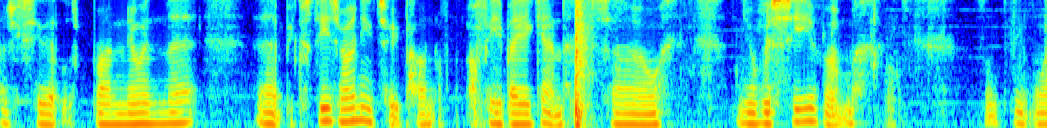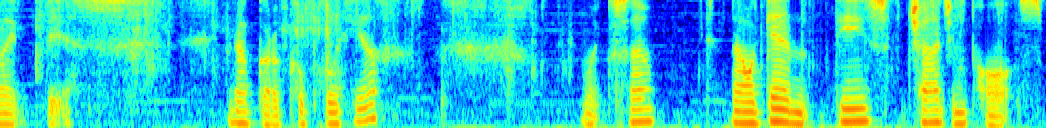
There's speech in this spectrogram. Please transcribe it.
As you see that looks brand new in there uh, because these are only £2 off, off eBay again. So you'll receive them something like this. And I've got a couple here, like so. Now again, these charging ports,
